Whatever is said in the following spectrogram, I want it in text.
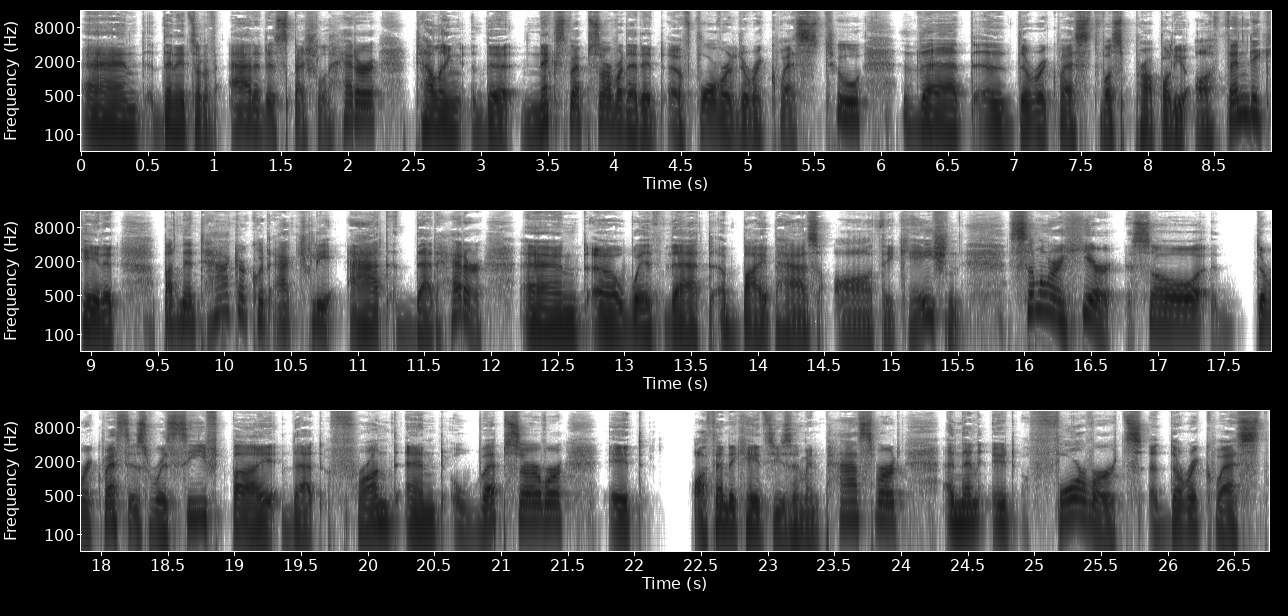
and then it sort of added a special header telling the next web server that it uh, forwarded the request to that uh, the request was properly authenticated. But an attacker could actually add that header and uh, with that bypass authentication. Similar here. So the request is received by that front end web server. It authenticates username and password, and then it forwards the request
